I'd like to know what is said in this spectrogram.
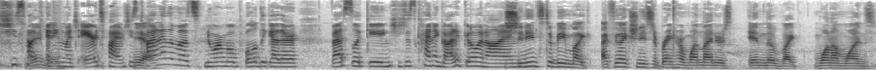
She's not Maybe. getting much airtime. She's Yeah. kind of the most normal, pulled together, best looking. She's just kind of got it going on. She needs to be like. I feel like she needs to bring her one-liners in the like one-on-ones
